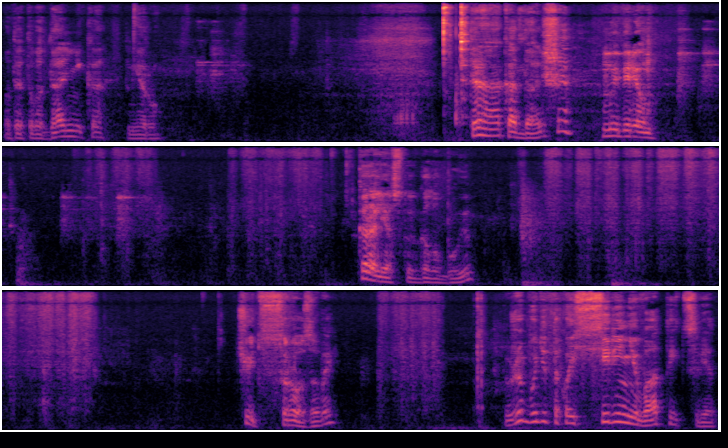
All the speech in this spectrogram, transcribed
вот этого дальника меру. Так, а дальше мы берем королевскую голубую. Чуть с розовой. Уже будет такой сиреневатый цвет.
